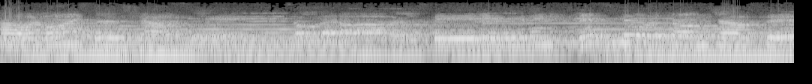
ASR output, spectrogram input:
our voices shall sing, so that others believing this new song shall sing.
